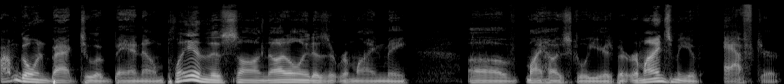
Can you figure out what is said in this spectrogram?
I'm going back to a band now. I'm playing this song. Not only does it remind me of my high school years, but it reminds me of after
